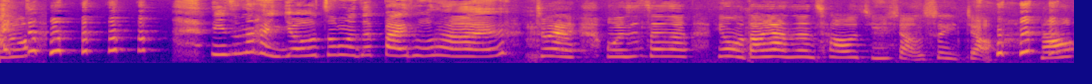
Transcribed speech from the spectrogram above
说，你真的很由衷的在拜托他哎。对我是真的，因为我当下真的超级想睡觉，然后，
